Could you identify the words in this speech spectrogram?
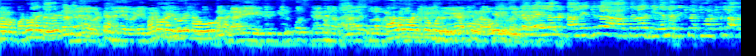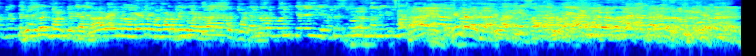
ನಾವು ಬಡವರಾಗಿದ್ದೀವಿ ನಮ್ಮ ಬಡವರಾಗಿದ್ದೀವಿ ನಾವು. ನಮ್ಮ ಗಾಡಿ ಇದಕ್ಕೋಸ್ಕರ ನಾವು ಸಾಲ ಸೂಲ ಸಾಲ ಮಾಡ್ಕೊಂಡ್ ಬಂದ್ವಿ. ಅವ್ರು ಖಾಲಿ ಇದ್ರೆ ಆ ನೀವೇನೋ ರಿಕ್ವೆಸ್ಟ್ ಮಾಡ್ತಿಲ್ಲ ಅದ್ರ ಬಗ್ಗೆ Request ಮಾಡ್ತೀವಿ ಸರ್. ನಾವೇನು ಏನು ಇದು ಮಾಡೋಕೆ ಮಾಡಿಲ್ಲ, ರಿಕ್ವೆಸ್ಟ್ ಮಾಡ್ತೀವಿ. ಎಲ್ಲರೂ ಬಂದ್ ಕೆರೆ ಹಿಂಗೆ ಹೆದರ್ಸ್ಕೊಂಡು ನನಗೆ ಇದು ಇಲ್ಲ ಸರ್, ಇಲ್ಲ.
